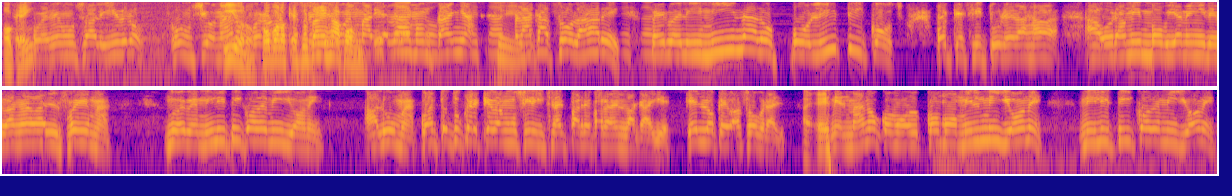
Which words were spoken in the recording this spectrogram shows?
Ok, se pueden usar hidro, funcionar. Hidro, como los que se usan en Japón. María de la montaña, exacto. Placas solares, Exacto. pero elimina a los políticos, porque si tú le das a, ahora mismo vienen y le van a dar el FEMA nueve mil y pico de millones a Luma, ¿cuánto tú crees que van a utilizar para reparar en la calle? ¿Qué es lo que va a sobrar? Ah, es- Mi hermano, como, como mil millones, mil y pico de millones.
